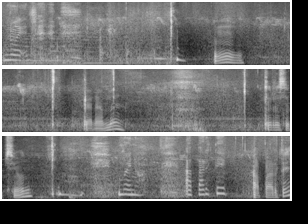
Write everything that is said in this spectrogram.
Manuel. Mm. Caramba. ¿Qué recepción? Bueno, aparte, ¿Aparte?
